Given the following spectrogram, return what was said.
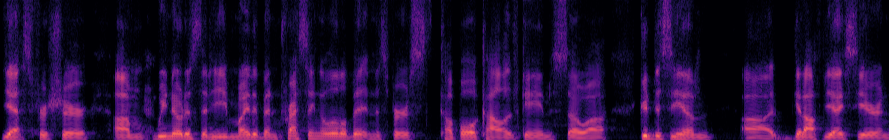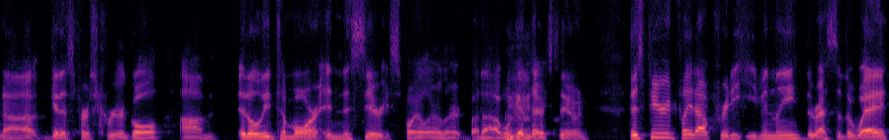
Yes, for sure. Um, we noticed that he might have been pressing a little bit in his first couple of college games, so uh, good to see him uh, get off the ice here and uh, get his first career goal. Um, it'll lead to more in this series. Spoiler alert, but uh, we'll mm-hmm. get there soon. This period played out pretty evenly the rest of the way.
